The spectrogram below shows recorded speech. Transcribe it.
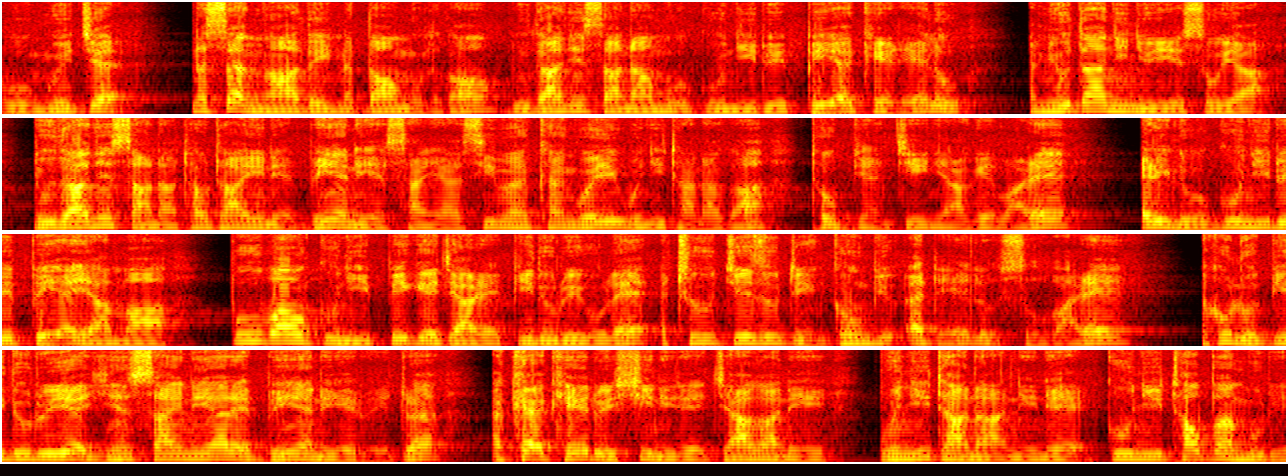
ဖို့ငွေကျပ် 25သိန်း2000ကို၎င်းလူသားချင်းစာနာမှုအကူအညီတွေပေးအပ်ခဲ့တယ်လို့အမျိုးသားညီညွတ်ရေးအစိုးရလူသားချင်းစာနာထောက်ထားရေးနဲ့ဘေးအန္တရာယ်ဆိုင်ရာစီမံခန့်ခွဲရေးဝန်ကြီးဌာနကထုတ်ပြန်ကြေညာခဲ့ပါတယ်။အဲ့ဒီလိုအကူအညီတွေပေးအပ်ရာမှာပူးပေါင်းကူညီပေးခဲ့ကြတဲ့ပြည်သူတွေကိုလည်းအထူးကျေးဇူးတင်ဂုဏ်ပြုအပ်တယ်လို့ဆိုပါတယ်။အခုလိုပြည်သူတွေရဲ့ရင်ဆိုင်နေရတဲ့ဘေးအန္တရာယ်တွေအတွက်အခက်အခဲတွေရှိနေတဲ့ကြားကနေဝန်ကြီးဌာနအနေနဲ့ကူညီထောက်ပံ့မှုတွေ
